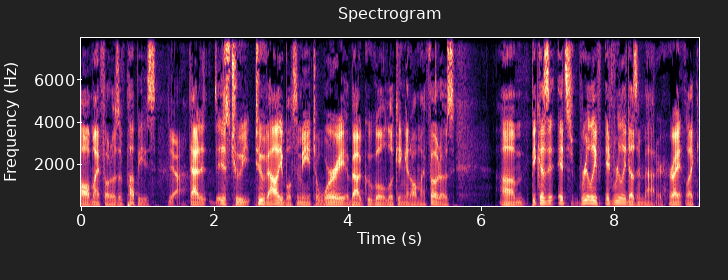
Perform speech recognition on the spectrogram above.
all my photos of puppies yeah. that is- too too valuable to me to worry about Google looking at all my photos, um, because it, it's really it really doesn't matter, right? Like,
